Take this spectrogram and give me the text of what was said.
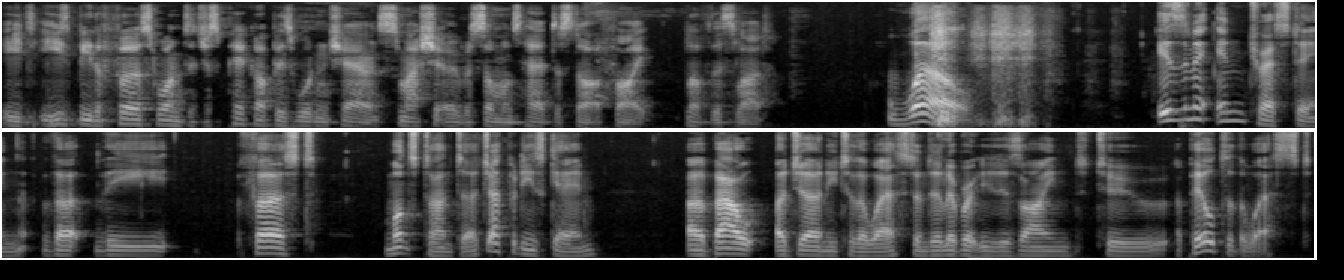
he'd he'd be the first one to just pick up his wooden chair and smash it over someone's head to start a fight. Love this lad. Well, isn't it interesting that the first Monster Hunter, Japanese game about a journey to the West and deliberately designed to appeal to the West,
